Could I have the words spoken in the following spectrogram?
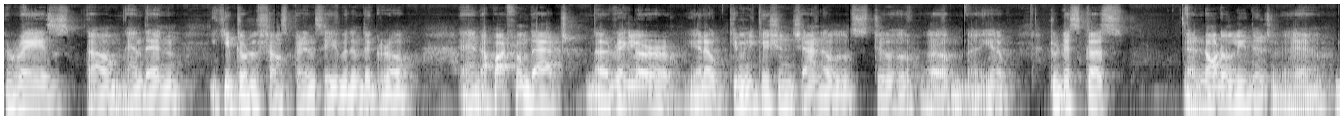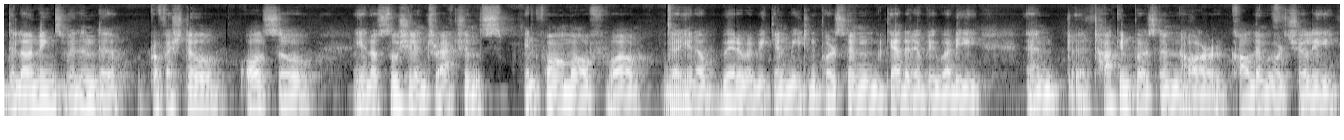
raise, um, and then you keep total transparency within the group. And apart from that, uh, regular you know communication channels to um, you know to discuss uh, not only the uh, the learnings within the professional, also you know social interactions in form of uh, you know wherever we can meet in person, gather everybody, and uh, talk in person or call them virtually.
